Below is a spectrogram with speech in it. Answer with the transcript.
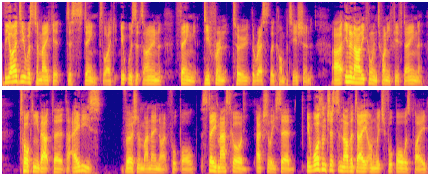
the idea was to make it distinct, like it was its own thing, different to the rest of the competition. Uh, in an article in 2015 talking about the, the 80s version of Monday Night Football, Steve Mascord actually said, It wasn't just another day on which football was played,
